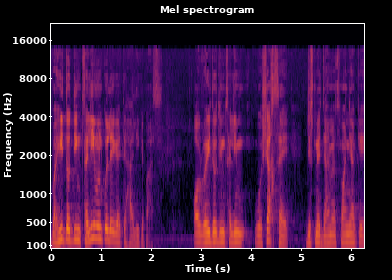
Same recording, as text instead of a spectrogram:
वही वहीदुद्दीन सलीम उनको ले गए थे हाली के पास। और वही वहीदुद्दीन सलीम वो शख्स है जिसने जाम उस्मानिया के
